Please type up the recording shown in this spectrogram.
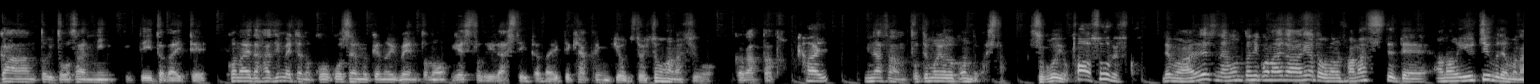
ガーンと伊藤さんに言っていただいて、この間初めての高校生向けのイベントのゲストでいらしていただいて、客員教授としてお話を伺ったと。はい。皆さんとても喜んでました。すごいよ。あ、そうですか。でもあれですね、本当にこの間ありがとうございます。話してて、あの、YouTube でも流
